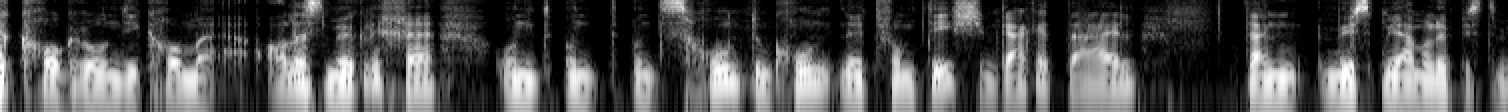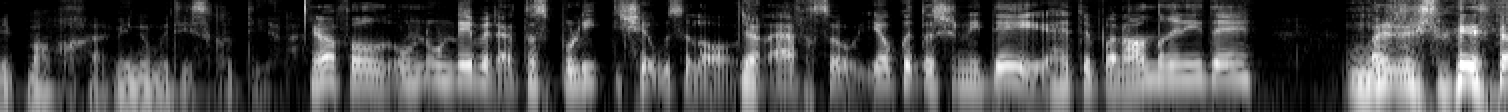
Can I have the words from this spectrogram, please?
Öko-Grundeinkommen, alles Mögliche und, und, und es kommt und kommt nicht vom Tisch, im Gegenteil, dann müssten wir auch mal etwas damit machen, wie nur diskutieren. Ja, voll. Und, und eben das Politische rauslassen. Ja. Einfach so, ja gut, das ist eine Idee. Hat jemand eine andere Idee? Mhm. Weißt du, es ist mehr, so,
